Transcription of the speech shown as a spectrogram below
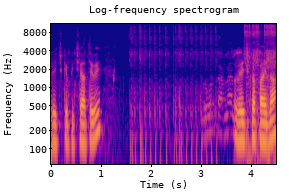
रिच के पीछे आते हुए। रिच का फ़ायदा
